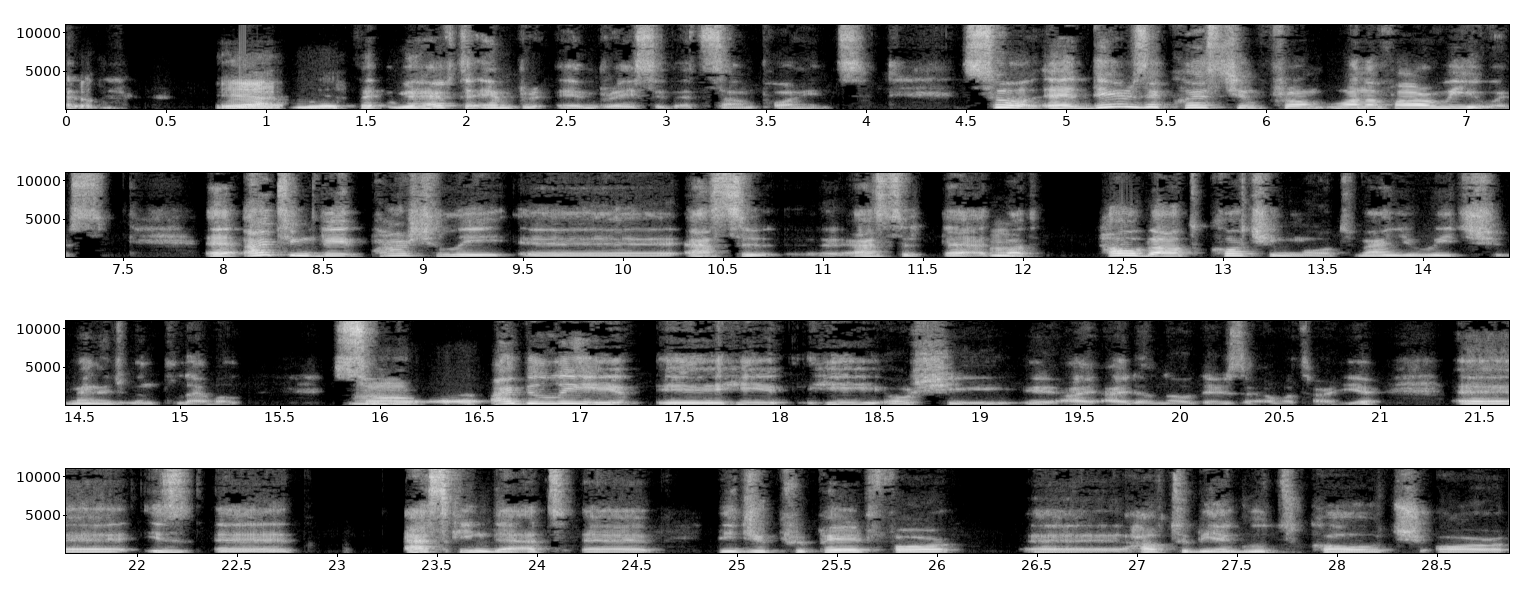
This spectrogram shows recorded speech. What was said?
yeah. yeah. you have to em- embrace it at some point so uh, there's a question from one of our viewers uh, I think we partially uh, answer, uh, answered that, mm. but how about coaching mode when you reach management level? So mm. uh, I believe uh, he he or she uh, I, I don't know there's an avatar here is asking that did you prepare for how to be a good coach or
